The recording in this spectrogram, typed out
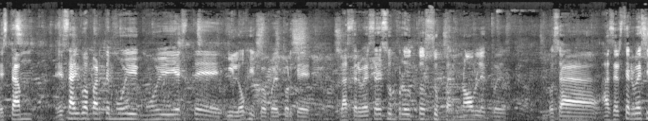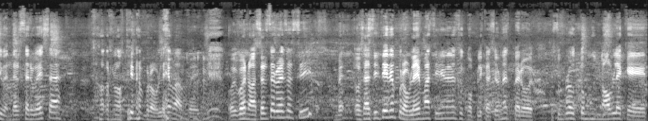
está es algo aparte muy muy este ilógico pues porque la cerveza es un producto súper noble pues o sea hacer cerveza y vender cerveza no, no tiene problema pues. Bueno hacer cerveza sí o sea sí tiene problemas sí tienen sus complicaciones pero es un producto muy noble que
